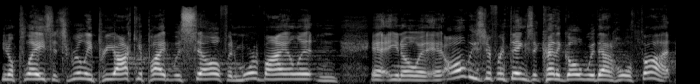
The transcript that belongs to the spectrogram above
you know, place. It's really preoccupied with self and more violent, and uh, you know, and all these different things that kind of go with that whole thought.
